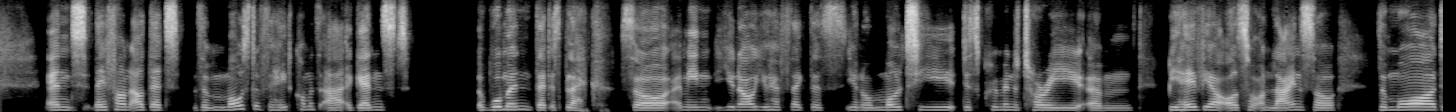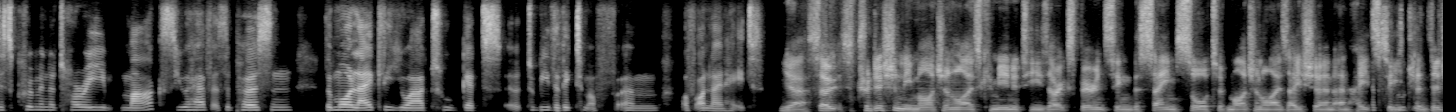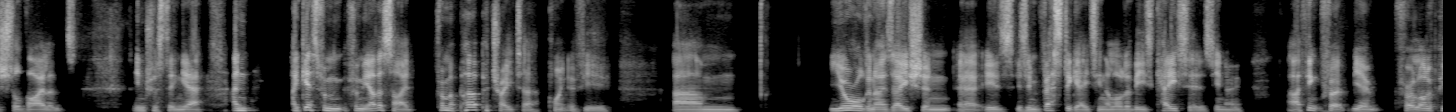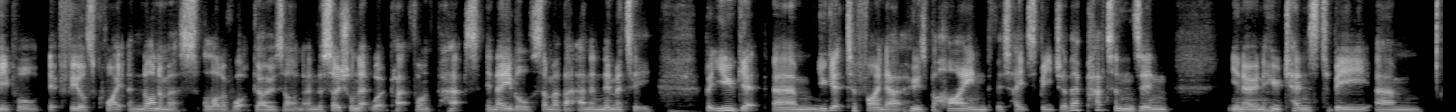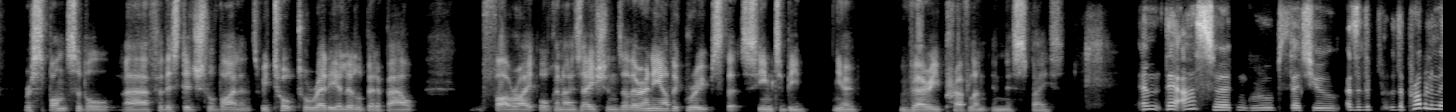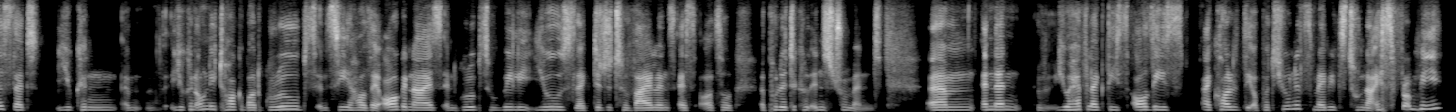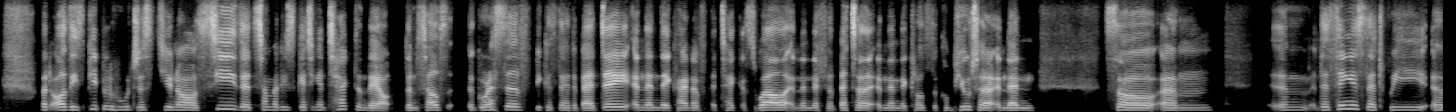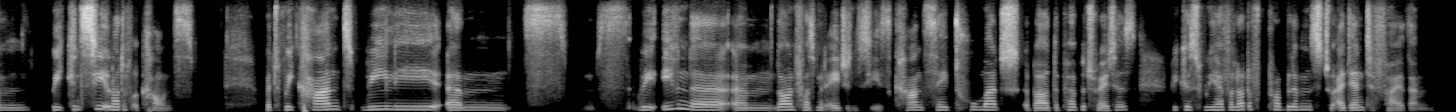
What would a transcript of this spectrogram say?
and they found out that the most of the hate comments are against a woman that is black. So I mean, you know, you have like this, you know, multi-discriminatory um, behavior also online. So the more discriminatory marks you have as a person, the more likely you are to get uh, to be the victim of um, of online hate. Yeah, so it's traditionally marginalized communities are experiencing the same sort of marginalization and hate Absolutely. speech and digital violence. Interesting, yeah. And I guess from from the other side, from a perpetrator point of view, um, your organization uh, is is investigating a lot of these cases. You know, I think for you know for a lot of people it feels quite anonymous a lot of what goes on and the social network platforms perhaps enable some of that anonymity. But you get um, you get to find out who's behind this hate speech. Are there patterns in you know and who tends to be um, responsible uh, for this digital violence? We talked already a little bit about far right organizations. Are there any other groups that seem to be, you know, very prevalent in this space? Um, there are certain groups that you. Also the the problem is that you can um, you can only talk about groups and see how they organize and groups who really use like digital violence as also a political instrument. Um, and then you have like these all these I call it the opportunists. Maybe it's too nice from me, but all these people who just you know see that somebody's getting attacked and they are themselves aggressive because they had a bad day, and then they kind of attack as well, and then they feel better, and then they close the computer, and then so. Um, um, the thing is that we um, we can see a lot of accounts, but we can't really. Um, we even the um, law enforcement agencies can't say too much about the perpetrators because we have a lot of problems to identify them.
